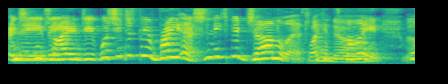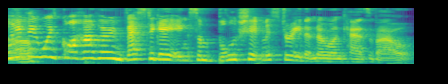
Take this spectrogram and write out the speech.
And she maybe. can try and do. Well, she just be a writer. She doesn't need to be a journalist. Like it's fine. Why have they always got to have her investigating some bullshit mystery that no one cares about?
